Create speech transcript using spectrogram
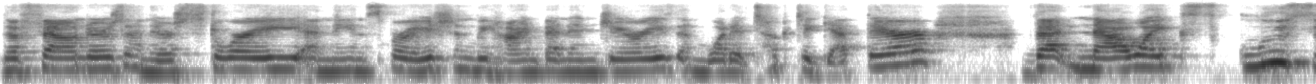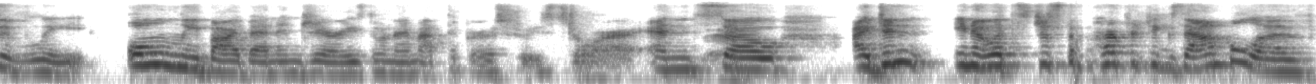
the founders and their story and the inspiration behind Ben and Jerry's and what it took to get there that now I exclusively only buy Ben and Jerry's when I'm at the grocery store. And so I didn't, you know, it's just the perfect example of,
